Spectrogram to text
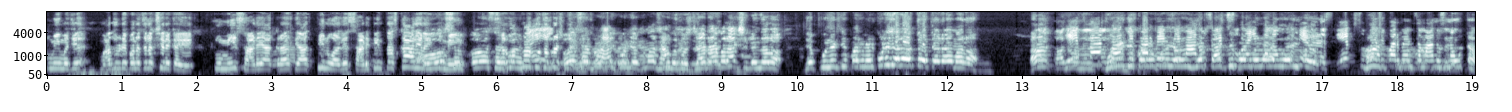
तुम्ही म्हणजे माजुरडेपणाचं लक्ष नाही काय तुम्ही साडे अकरा ते आज तीन वाजले साडेतीन तास का आले नाही तुम्ही. सर्वात महत्त्वाचा प्रश्न हो आहे सर पण ऐकून घ्या तुम्हाला सांगतो ज्या टायमाला ऍक्सिडेंट झाला हे पोलीस डिपार्टमेंट कोणी गेलं होतं त्या टायमाला पोलीस डिपार्टमेंट कोणी गेलं एक तास डिपार्टमेंट आलं इथं. एक सुद्धा डिपार्टमेंटचा माणूस नव्हतं.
